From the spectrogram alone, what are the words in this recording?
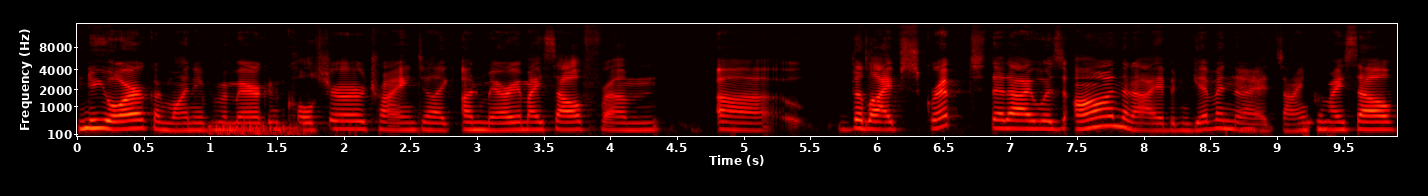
New York, and unwinding from American culture, trying to like unmarry myself from uh, the life script that I was on, that I had been given, that I had signed for myself.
